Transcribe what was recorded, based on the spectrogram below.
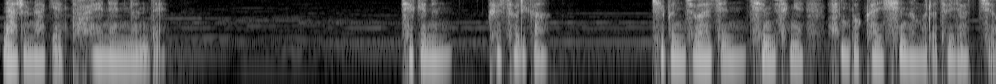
나른하게 토해냈는데 제게는 그 소리가 기분 좋아진 짐승의 행복한 신음으로 들렸죠.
